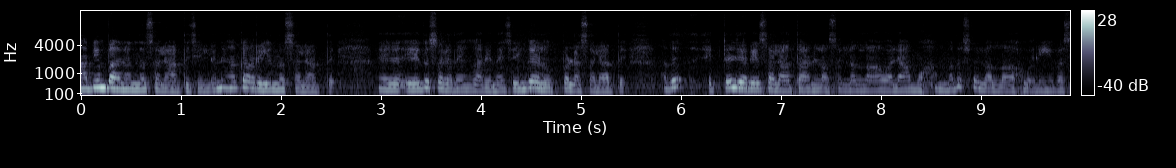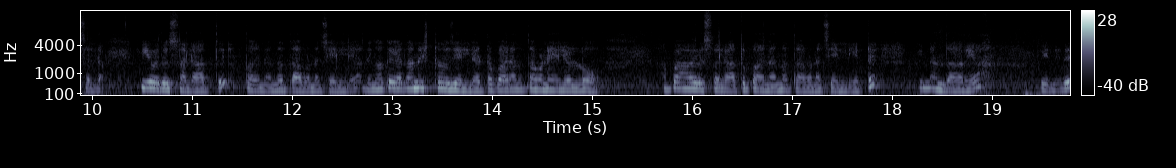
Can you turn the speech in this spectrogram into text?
ആദ്യം പതിനൊന്ന് സ്വലാത്ത് ചെല്ലും നിങ്ങൾക്ക് അറിയുന്ന സ്വലാത്ത്. ഏത് സ്വലാത്ത് നിങ്ങൾക്ക് അറിയുന്നത്? വെച്ചാൽ നിങ്ങൾക്ക് എളുപ്പമുള്ള സ്വലാത്ത്. അത് ഏറ്റവും ചെറിയ സ്വലാത്താണല്ലോ. സല്ലല്ലാഹു അലാ മുഹമ്മദ് സല്ലല്ലാഹു അലൈ വസല്ലം. ഈ ഒരു സ്വലാത്ത് പതിനൊന്ന് തവണ ചെല്ലുക. നിങ്ങൾക്ക് ഏതാണ് ഇഷ്ടം? ചെല്ലുക കേട്ടോ. പതിനൊന്ന് തവണയിലുള്ളൂ അപ്പോൾ ആ ഒരു സ്വലാത്ത് പതിനൊന്ന് തവണ ചെല്ലിയിട്ട് പിന്നെ എന്താ പറയുക പിന്നെ ഇത്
